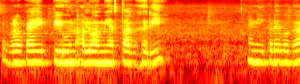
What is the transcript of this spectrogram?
सगळं काही पिऊन आलो आम्ही आता घरी. आणि इकडे बघा.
